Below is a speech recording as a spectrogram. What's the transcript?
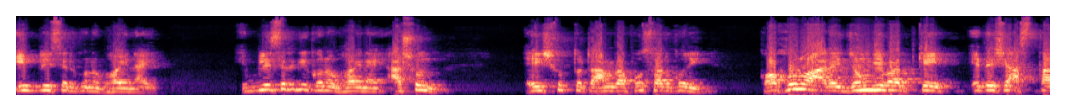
ইবলিসের কোনো ভয় নাই। ইবলিসের কি কোনো ভয় নাই? আসুন, এই সত্যটা আমরা প্রচার করি। কখনো আর এই জঙ্গিবাদকে এদেশে আস্থা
